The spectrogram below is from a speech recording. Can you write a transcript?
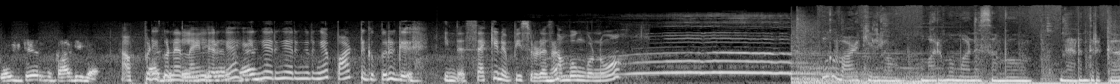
போய்கிட்டே இருக்கேன் காடியில அப்படி நேரம் லைன்ல இருங்க. இருங்க இருங்க இருங்க இருங்க. பாட்டுக்கு பிறகு இந்த செகண்ட் எபிசோட சம்பவம் பண்ணுவோம். உங்க வாழ்க்கையிலும் மர்மமான சம்பவம் நடந்திருக்கா?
